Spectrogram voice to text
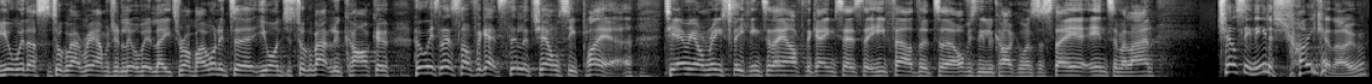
you're with us to talk about Real Madrid a little bit later on, but I wanted to, you on just talk about Lukaku, who is, let's not forget, still a Chelsea player. Thierry Henry speaking today after the game says that he felt that uh, obviously Lukaku wants to stay at Inter Milan. Chelsea need a striker, though.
